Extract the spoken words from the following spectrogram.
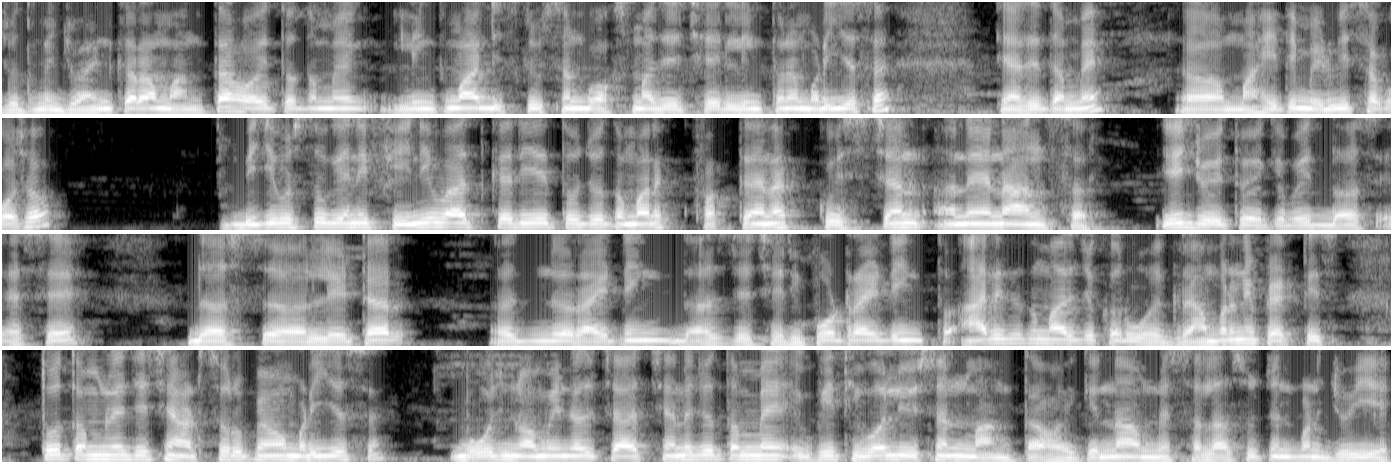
જો તમે જોઈન કરવા માંગતા હોય તો તમે લિંકમાં ડિસ્ક્રિપ્શન બોક્સમાં જે છે લિંક તમને મળી જશે. ત્યાંથી તમે માહિતી મેળવી શકો છો. બીજી વસ્તુ કે એની ફીની વાત કરીએ તો જો તમારે ફક્ત એના ક્વેશ્ચન અને એના આન્સર એ જોઈતું હોય કે ભાઈ દસ એસે દસ લેટર રાઇટિંગ દસ જે છે રિપોર્ટ રાઇટિંગ તો આ રીતે તમારે જો કરવું હોય ગ્રામરની પ્રેક્ટિસ તો તમને જે છે આઠસો રૂપિયામાં મળી જશે. બહુ જ નોમિનલ ચાર્જ છે. અને જો તમે વિથ ઇવોલ્યુશન માંગતા હોય કે ના, અમને સલાહ સૂચન પણ જોઈએ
